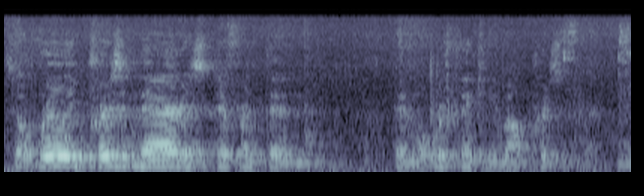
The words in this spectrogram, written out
So really, prison there is different than, than what we're thinking about prison here.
